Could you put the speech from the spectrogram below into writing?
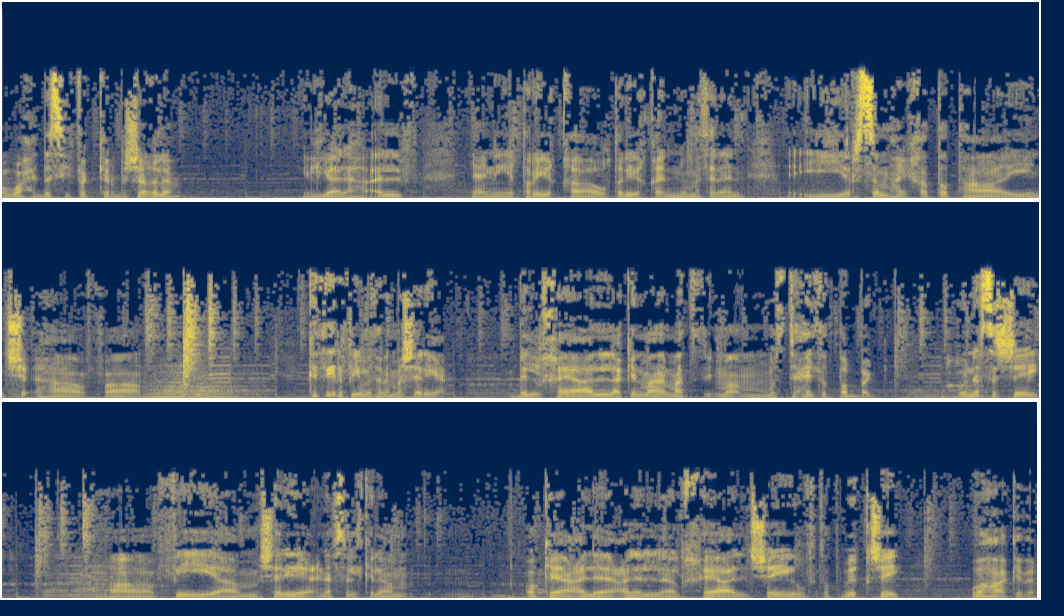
أو واحد بس يفكر بشغلة يلقى لها ألف. يعني طريقة وطريقة إنه مثلا يرسمها يخططها ينشئها ف كثير في مثلا مشاريع بالخيال لكن ما ما مستحيل تطبق ونفس الشيء آه في مشاريع نفس الكلام أوكي على على الخيال شيء وفي التطبيق شيء وهكذا.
